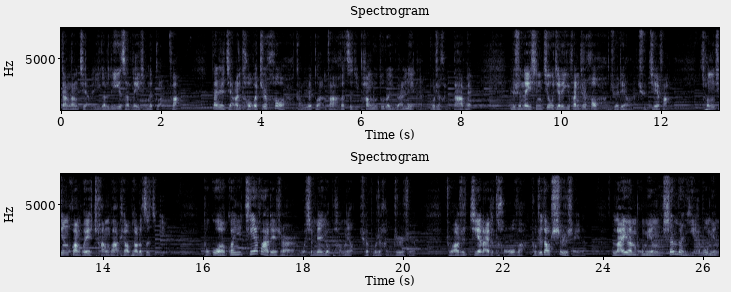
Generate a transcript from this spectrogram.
刚刚剪了一个 Lisa 类型的短发，但是剪完头发之后，感觉短发和自己胖嘟嘟的圆脸不是很搭配。于是内心纠结了一番之后，决定去接发，重新换回长发飘飘的自己。不过关于接发这事儿，我身边有朋友却不是很支持，主要是接来的头发不知道是谁的，来源不明，身份也不明，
